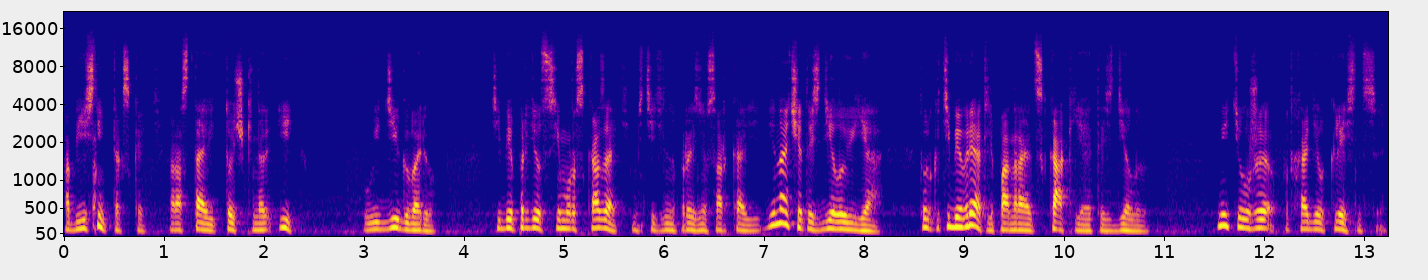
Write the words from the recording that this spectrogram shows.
Объяснить, так сказать, расставить точки над «и». Уйди, говорю. Тебе придется ему рассказать», — мстительно произнес Аркадий. «Иначе это сделаю я. Только тебе вряд ли понравится, как я это сделаю». Митя уже подходил к лестнице.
